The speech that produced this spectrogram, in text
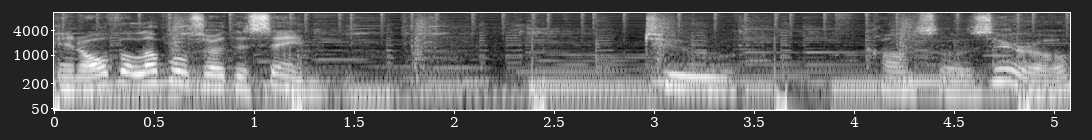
and all the levels are the same, to console 0.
